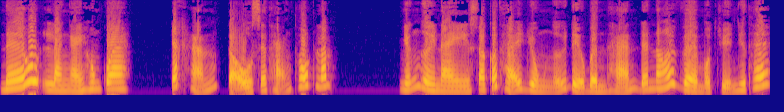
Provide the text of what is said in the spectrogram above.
Nếu là ngày hôm qua, chắc hẳn cậu sẽ thảng thốt lắm. Những người này sao có thể dùng ngữ điệu bình thản để nói về một chuyện như thế?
